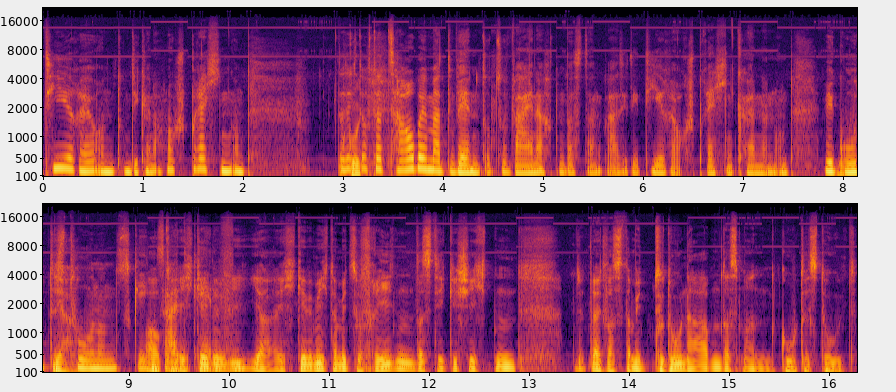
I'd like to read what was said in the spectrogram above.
Tiere und, und die können auch noch sprechen. Und das Gut. ist doch der Zauber im Advent und zu Weihnachten, dass dann quasi die Tiere auch sprechen können und wir Gutes Ja. tun, uns Okay, gegenseitig ich gebe, helfen. ja, ich gebe mich damit zufrieden, dass die Geschichten etwas damit zu tun haben, dass man Gutes tut.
